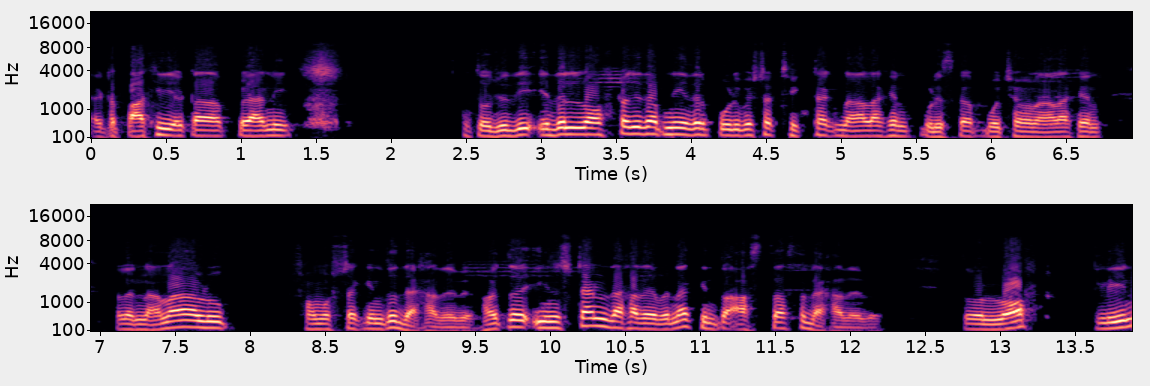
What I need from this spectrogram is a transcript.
একটা পাখি, একটা প্রাণী। তো যদি এদের লফটা যদি আপনি এদের পরিবেশটা ঠিকঠাক না রাখেন, পরিষ্কার পরিচ্ছন্ন না রাখেন, তাহলে নানা রূপ সমস্যা কিন্তু দেখা দেবে। হয়তো ইনস্ট্যান্ট দেখা দেবে না, কিন্তু আস্তে আস্তে দেখা দেবে। তো লফট ক্লিন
